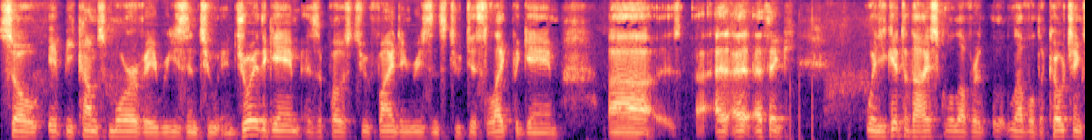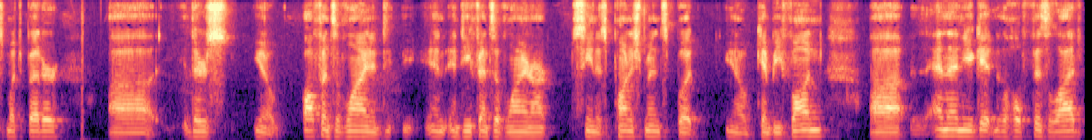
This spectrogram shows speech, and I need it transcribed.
So it becomes more of a reason to enjoy the game as opposed to finding reasons to dislike the game. Uh, I, I, think when you get to the high school level, level the coaching's much better. Uh, there's, you know, offensive line and, and, and defensive line aren't seen as punishments, but you know can be fun. Uh, and then you get into the whole physiolog-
